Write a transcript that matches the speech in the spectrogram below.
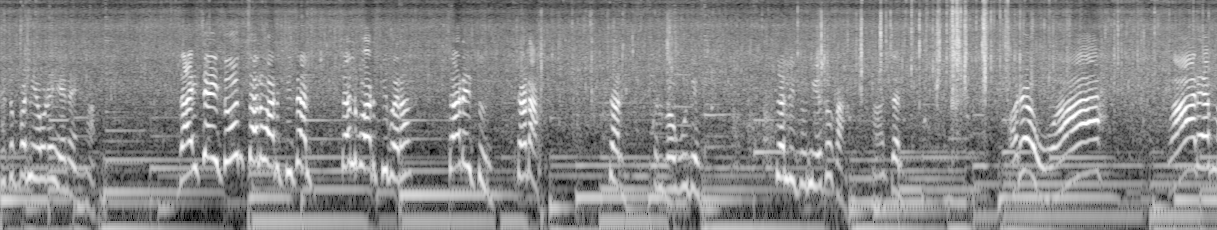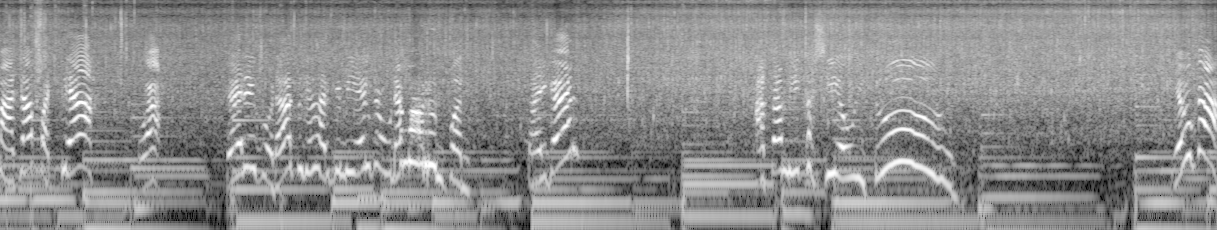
तिथं पण एवढं हे नाही हा. जायचं इथून? चल वरती चल. चल वरती बरा. चढ इथून. चढा. चल चल बघू दे. चल इथून येतो का? हा चल. अरे वा. वा रे माझा पट्ट्या वा. व्हेरी गुड हा. तुझ्यासारखी मी येईल का उड्या मारून पण. टायगर आता मी कशी येऊ इथून? येऊ का?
